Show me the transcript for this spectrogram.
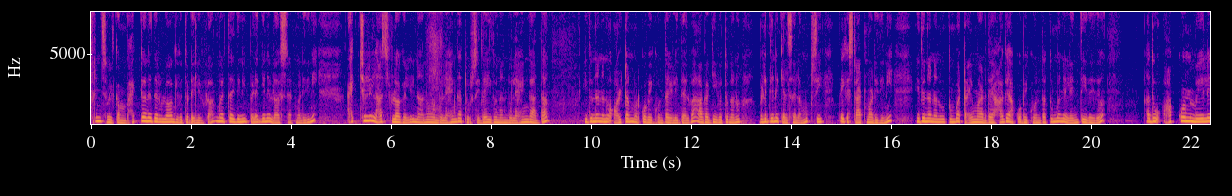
friends welcome back to another vlog ಇವತ್ತು ಡೈಲಿ ವ್ಲಾಗ್ ಮಾಡ್ತಾ ಇದ್ದೀನಿ. ಬೆಳಗ್ಗೆನೇ ವ್ಲಾಗ್ ಸ್ಟಾರ್ಟ್ ಮಾಡಿದ್ದೀನಿ. ಆ್ಯಕ್ಚುಲಿ ಲಾಸ್ಟ್ ವ್ಲಾಗಲ್ಲಿ ನಾನು ಒಂದು ಲೆಹೆಂಗಾ ತೋರಿಸಿದ್ದೆ. ಇದು ನಂದು ಲೆಹೆಂಗಾ ಅಂತ. ಇದನ್ನು ನಾನು ಆಲ್ಟರ್ ಮಾಡ್ಕೋಬೇಕು ಅಂತ ಹೇಳಿದ್ದೆ ಅಲ್ವಾ? ಹಾಗಾಗಿ ಇವತ್ತು ನಾನು ಬೆಳಗ್ಗೆನೇ ಕೆಲಸ ಎಲ್ಲ ಮುಗಿಸಿ ಬೇಗ ಸ್ಟಾರ್ಟ್ ಮಾಡಿದ್ದೀನಿ. ಇದನ್ನು ನಾನು ತುಂಬ ಟ್ರೈ ಮಾಡಿದೆ, ಹಾಗೆ ಹಾಕೋಬೇಕು ಅಂತ ತುಂಬಾ ಲೆಂತ್ ಇದೆ ಇದು. ಅದು ಹಾಕ್ಕೊಂಡ ಮೇಲೆ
